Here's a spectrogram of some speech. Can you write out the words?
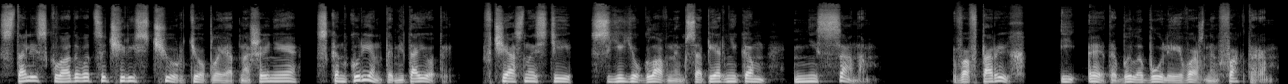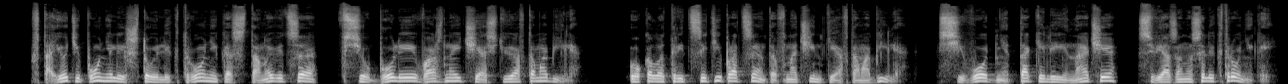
стали складываться чересчур теплые отношения с конкурентами Тойоты, в частности, с ее главным соперником Ниссаном. Во-вторых, и это было более важным фактором, в Тойоте поняли, что электроника становится все более важной частью автомобиля. Около 30% начинки автомобиля сегодня так или иначе связано с электроникой.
